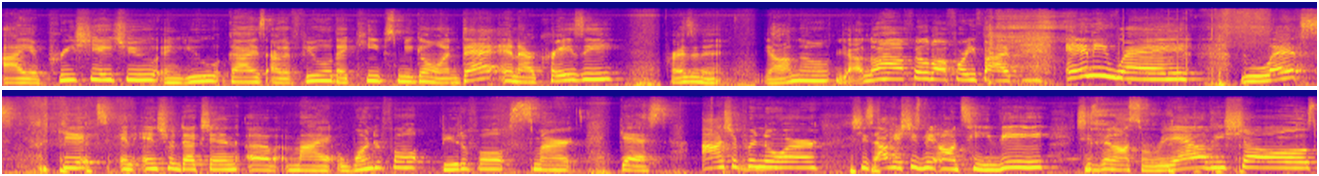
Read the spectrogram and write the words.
I appreciate you, and you guys are the fuel that keeps me going. That and our crazy president. Y'all know, y'all know how I feel about 45. Anyway, let's get an introduction of my wonderful, beautiful, smart guest entrepreneur. She's out here. She's been on TV. She's been on some reality shows.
